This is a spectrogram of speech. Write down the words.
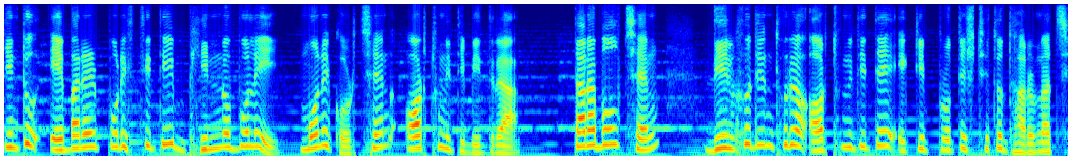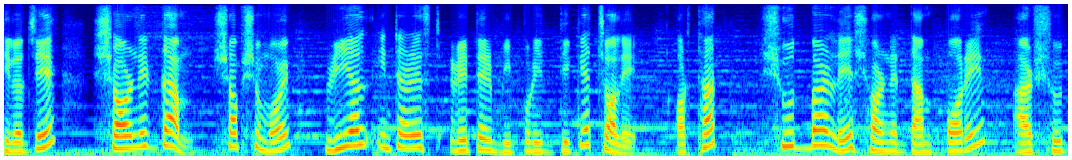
কিন্তু এবারের পরিস্থিতি ভিন্ন বলেই মনে করছেন অর্থনীতিবিদরা। তারা বলছেন দীর্ঘদিন ধরে অর্থনীতিতে একটি প্রতিষ্ঠিত ধারণা ছিল যে স্বর্ণের দাম সবসময় রিয়েল ইন্টারেস্ট রেটের বিপরীত দিকে চলে। অর্থাৎ সুদ বাড়লে স্বর্ণের দাম পড়ে আর সুদ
